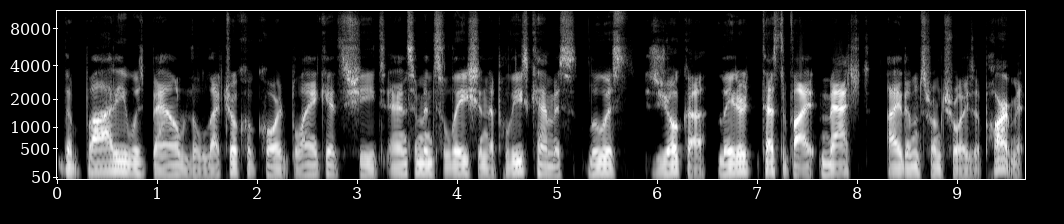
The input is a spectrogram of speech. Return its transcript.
The body was bound with electrical cord, blankets, sheets, and some insulation that police chemist Louis Zioka later testified matched items from Troy's apartment.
